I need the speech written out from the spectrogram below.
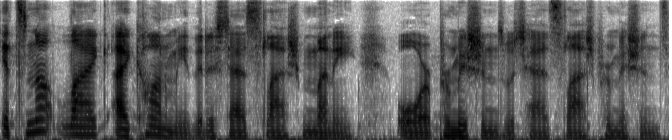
it's not like iConomy that just has slash money or permissions which has slash permissions.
